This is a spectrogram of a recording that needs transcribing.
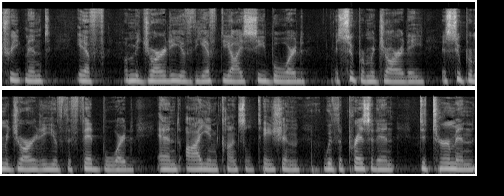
treatment if a majority of the FDIC board, a supermajority, a supermajority of the Fed board, and I, in consultation with the president, determine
